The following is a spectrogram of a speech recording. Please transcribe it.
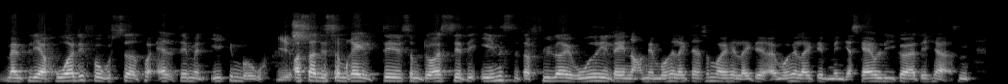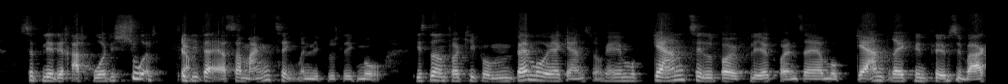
man bliver hurtigt fokuseret på alt det, man ikke må. Yes. Og så er det som regel, det som du også siger, det eneste, der fylder i hovedet hele dagen. Nå, men jeg må heller ikke det, så må jeg heller ikke det, og jeg må heller ikke det, men jeg skal jo lige gøre det her. Sådan, så bliver det ret hurtigt surt, fordi ja. der er så mange ting, man lige pludselig ikke må. I stedet for at kigge på, hvad må jeg gerne? Så okay, jeg må gerne tilføje flere grøntsager, jeg må gerne drikke min Pepsi Max,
